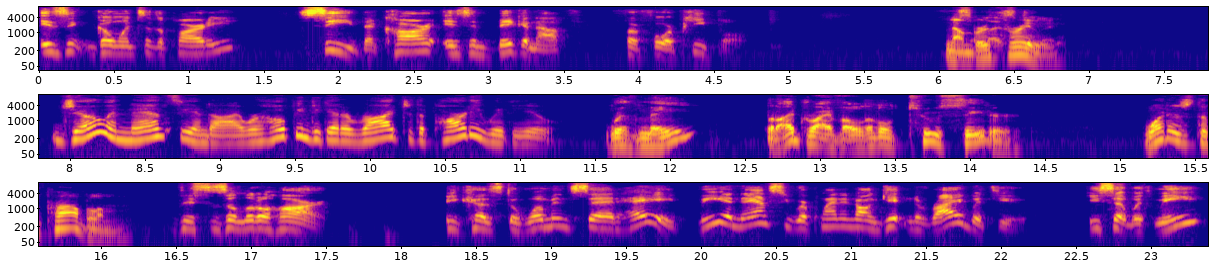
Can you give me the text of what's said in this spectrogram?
isn't going to the party. C, the car isn't big enough for four people. Number let's three. Joe and Nancy and I were hoping to get a ride to the party with you. With me? but I drive a little two-seater. What is the problem? This is a little hard because the woman said, Hey, me and Nancy were planning on getting a ride with you. He said, With me?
